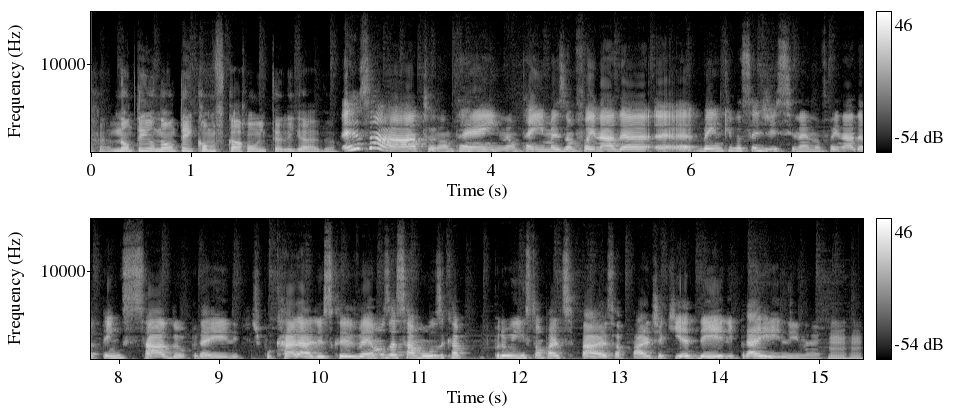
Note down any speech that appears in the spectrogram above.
não, tem, não tem como ficar ruim, tá ligado? Exato, não tem, não tem. Mas não foi nada, é, é bem o que você disse, né? Não foi nada pensado para ele. Tipo, caralho, escrevemos essa música pro Winston participar. Essa parte aqui é dele, para ele, né? Uhum.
